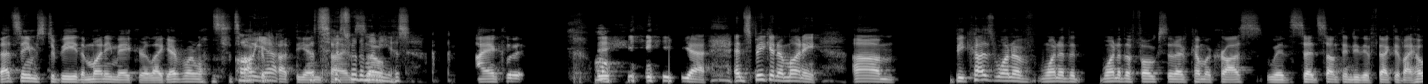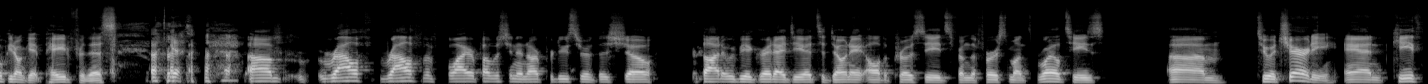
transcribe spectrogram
that seems to be the moneymaker. Like everyone wants to talk oh yeah. about the end that's, times. that's where the so money is. I include Well- yeah. And speaking of money um because one of one of the one of the folks that I've come across with said something to the effect of, "I hope you don't get paid for this." Yes. um, Ralph Ralph of Quoir Publishing and our producer of this show thought it would be a great idea to donate all the proceeds from the first month royalties um, to a charity. And Keith,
